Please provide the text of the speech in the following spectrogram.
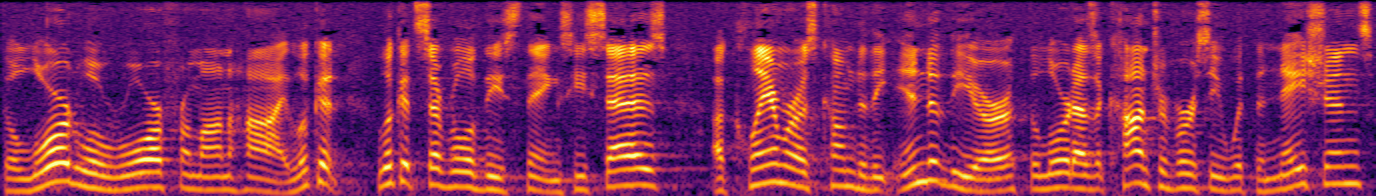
The Lord will roar from on high. Look at, look at several of these things. He says, A clamor has come to the end of the earth. The Lord has a controversy with the nations.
